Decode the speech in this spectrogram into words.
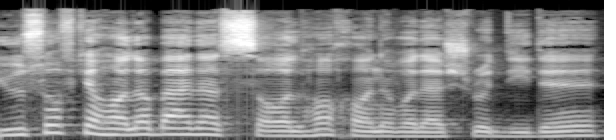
یوسف که حالا بعد از سالها خانوادش رو دیده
